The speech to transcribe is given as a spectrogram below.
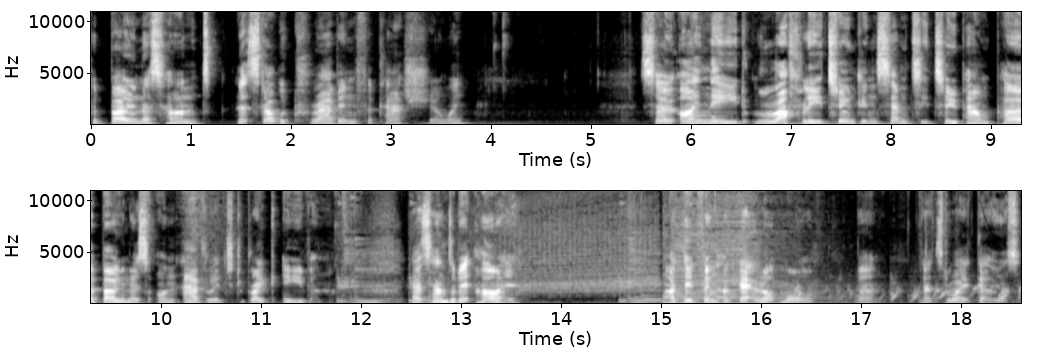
the bonus hunt. Let's start with Crabbin' for Cash, shall we? So I need roughly £272 per bonus on average to break even. That sounds a bit high. I did think I'd get a lot more, but that's the way it goes.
